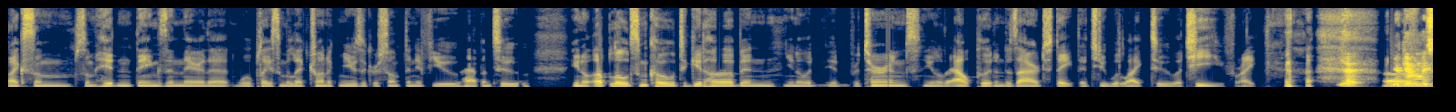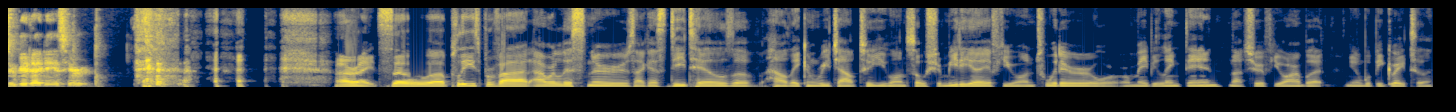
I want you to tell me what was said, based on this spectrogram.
like some some hidden things in there that will play some electronic music or something if you happen to you know upload some code to github and you know it, it returns you know the output and desired state that you would like to achieve right Yeah, you're giving me um, some good ideas here. all right so uh, please provide our listeners i guess details of how they can reach out to you on social media if you're on twitter or, or maybe linkedin not sure if you are but you know it would be great to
